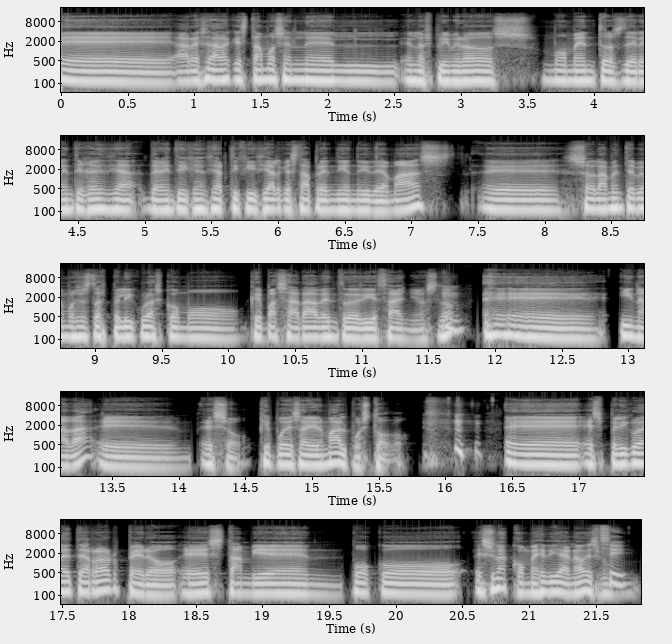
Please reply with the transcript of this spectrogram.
Eh, ahora, que estamos en, el- en los primeros momentos de la, inteligencia, de la inteligencia artificial que está aprendiendo y demás, eh, solamente vemos estas películas como qué pasará dentro de 10 años, ¿no? Mm. Eh, y nada, eso, ¿qué puede salir mal? Pues todo. Es película de terror, pero es también poco... Es una comedia, ¿no? Es un- Sí.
